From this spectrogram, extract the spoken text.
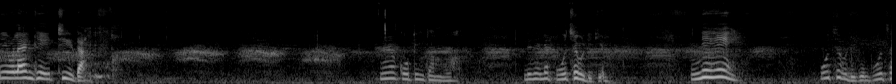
നീ ഇവളെ കയറ്റിയിടാം ഞാൻ കൂട്ടിയിട്ടാൻ പോവാം. ഇത് നിന്നെ പൂച്ച പിടിക്കും. പിന്നെ പൂച്ച പിടിക്കും പൂച്ച.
